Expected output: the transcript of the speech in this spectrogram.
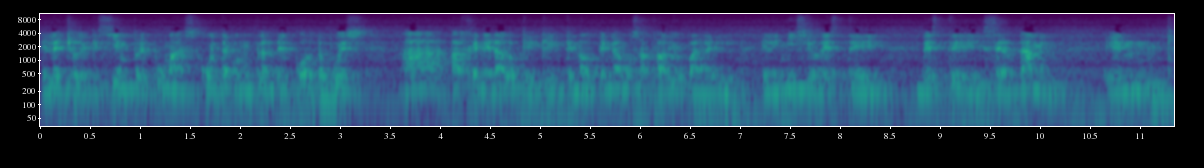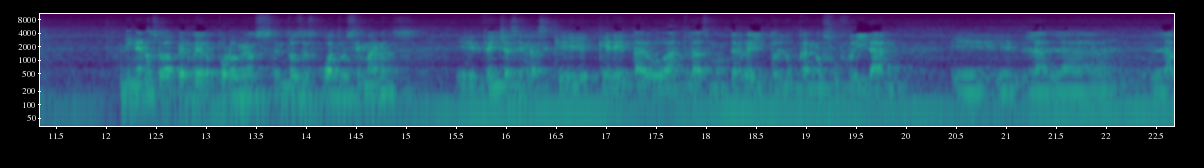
el, hecho de que siempre Pumas cuenta con un plantel corto, pues ha, generado que, que, no tengamos a Fabio para el, el inicio de este, de este certamen. Eh, Dinero se va a perder por lo menos entonces cuatro semanas, eh, fechas en las que Querétaro, Atlas, Monterrey y Toluca no sufrirán eh, la la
